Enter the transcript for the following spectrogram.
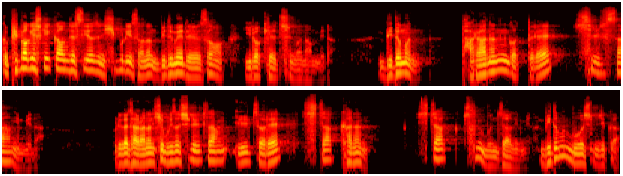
그 피박의 시기 가운데 쓰여진 히브리서는 믿음에 대해서 이렇게 증언합니다. 믿음은 바라는 것들의 실상입니다. 우리가 잘 아는 히브리서 11장 1절에 시작하는 시작 첫 문장입니다. 믿음은 무엇입니까?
